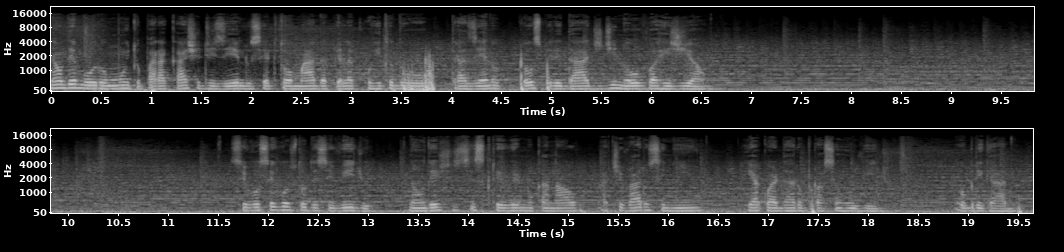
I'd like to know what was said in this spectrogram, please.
Não demorou muito para a caixa de gelo ser tomada pela corrida do ouro, trazendo prosperidade de novo à região. Se você gostou desse vídeo, não deixe de se inscrever no canal, ativar o sininho e aguardar o próximo vídeo. Obrigado.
